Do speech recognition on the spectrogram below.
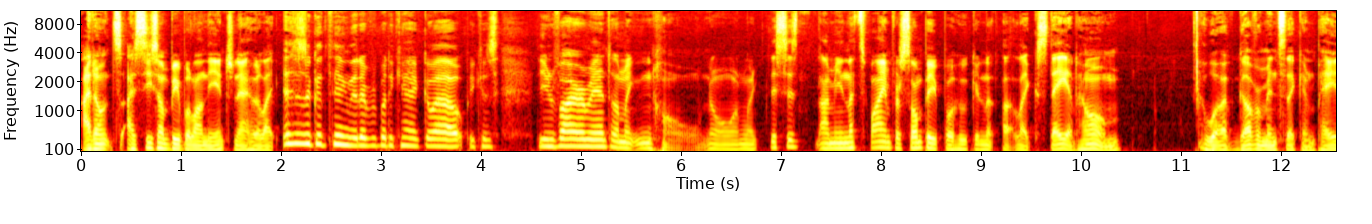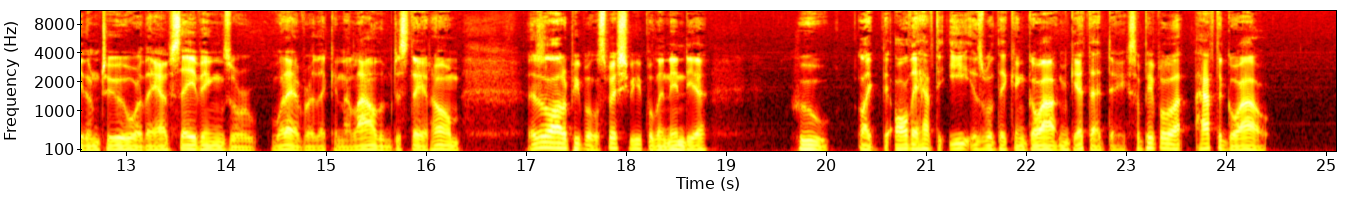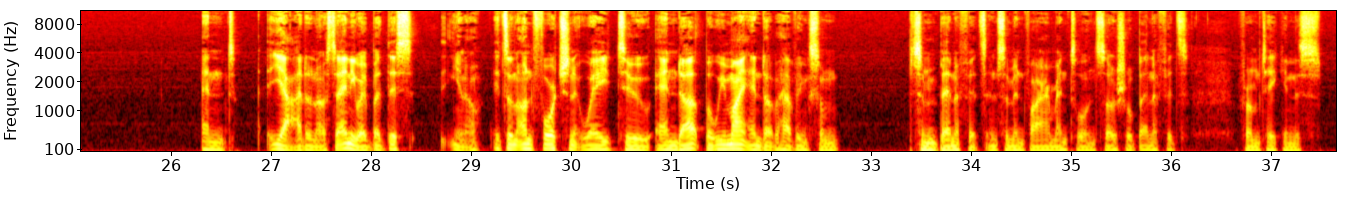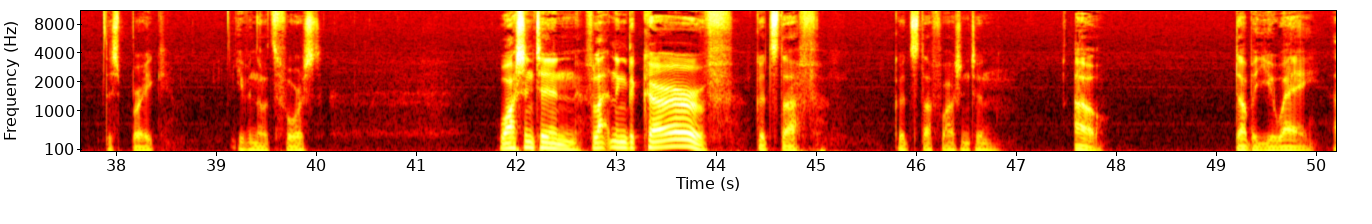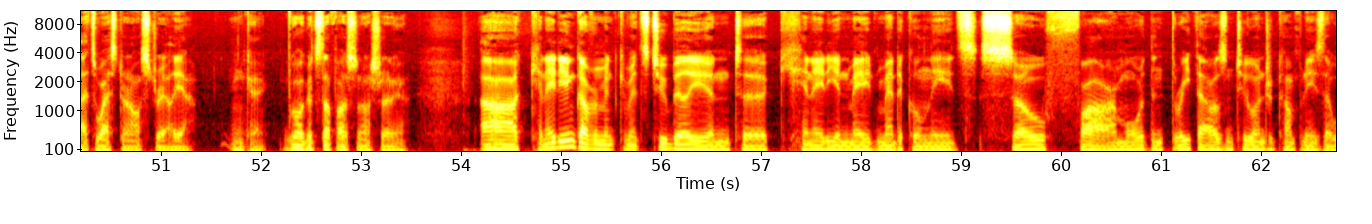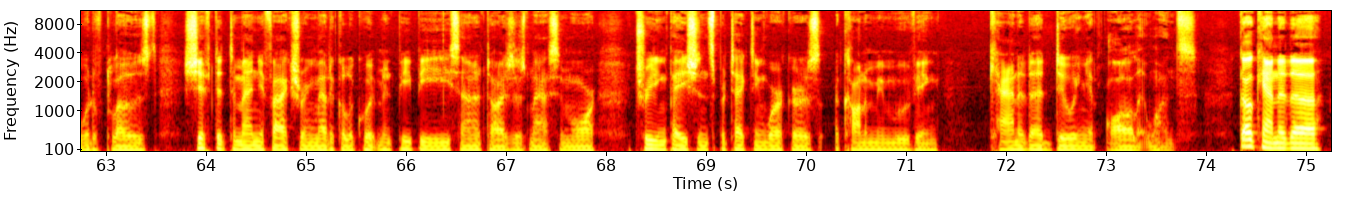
I don't. I see some people on the internet who are like, "This is a good thing that everybody can't go out because the environment." I'm like, no, no. I'm like, this is. I mean, that's fine for some people who can uh, like stay at home, who have governments that can pay them to, or they have savings or whatever that can allow them to stay at home there's a lot of people, especially people in India, who like the, all they have to eat is what they can go out and get that day. So people have to go out. And yeah, I don't know. So anyway, but this, you know, it's an unfortunate way to end up, but we might end up having some some benefits and some environmental and social benefits from taking this this break, even though it's forced. Washington flattening the curve. Good stuff. Good stuff, Washington. Oh. WA. That's Western Australia. Okay. Well, good stuff, Western Australia. Uh, Canadian government commits two billion to Canadian-made medical needs. So far, more than three thousand two hundred companies that would have closed shifted to manufacturing medical equipment, PPE, sanitizers, masks, and more. Treating patients, protecting workers, economy moving. Canada doing it all at once. Go Canada!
